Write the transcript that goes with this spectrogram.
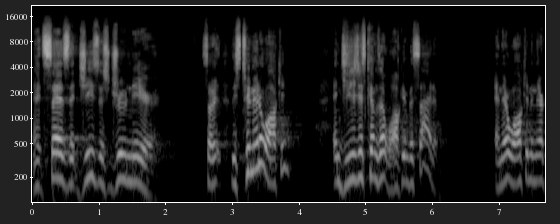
And it says that Jesus drew near. So these two men are walking, and Jesus comes up walking beside him. And they're walking and they're,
